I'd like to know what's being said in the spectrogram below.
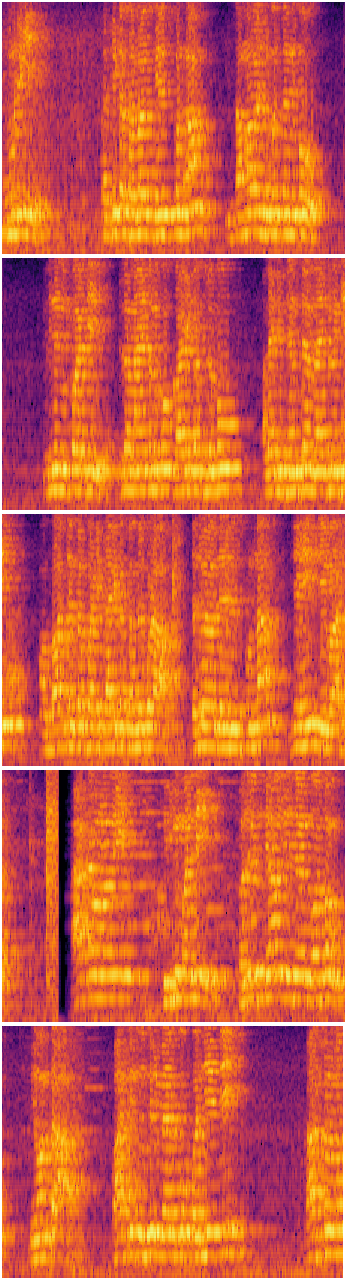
ఉమ్మడికి పత్రికా సమావేశం నేర్చుకుంటున్నాం ఈ సమావేశానికి వచ్చినందుకు తెలుగుదేశం పార్టీ జిల్లా నాయకులకు కార్యకర్తలకు అలాగే జనసేన నాయకులకి మా భారతీయ జనతా పార్టీ కార్యకర్తలందరూ కూడా ధన్యవాదాలు తెలియజేసుకున్నా జై హింద్ జై భారత్. కార్యక్రమాన్ని తిరిగి మళ్ళీ ప్రజలకు సేవ చేసే కోసం మేమంతా పార్టీ సూచన మేరకు పనిచేసి రాష్ట్రంలో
